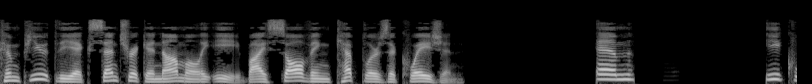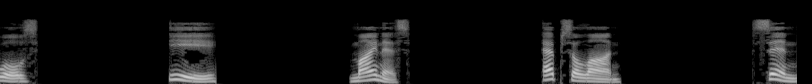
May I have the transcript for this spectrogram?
Compute the eccentric anomaly E by solving Kepler's equation. M equals E minus epsilon sin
